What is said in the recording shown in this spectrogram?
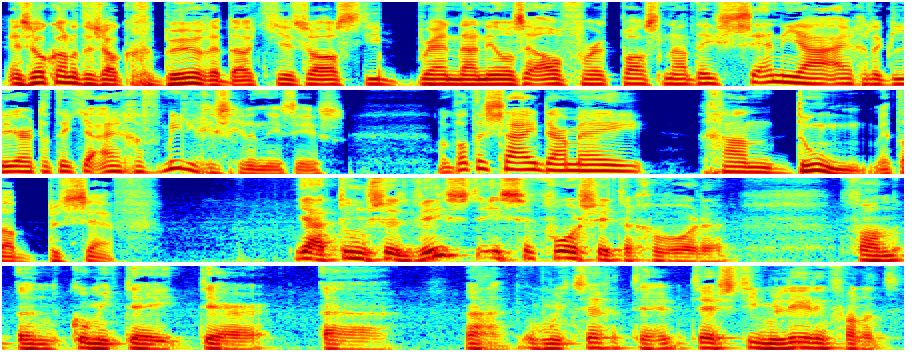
En zo kan het dus ook gebeuren dat je, zoals die Brenda Niels Elford, pas na decennia eigenlijk leert dat dit je eigen familiegeschiedenis is. Want wat is zij daarmee gaan doen met dat besef? Ja, toen ze het wist, is ze voorzitter geworden van een comité ter, uh, nou, hoe moet je zeggen, ter, ter stimulering van het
